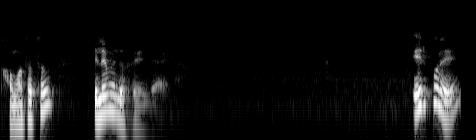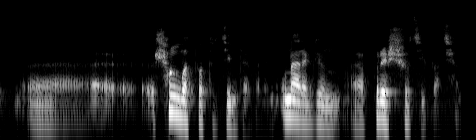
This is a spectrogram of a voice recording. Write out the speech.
ক্ষমতা তো এলোমেলো হয়ে যায় না। এরপরে সংবাদপত্র চিন্তা করেন। ওনার একজন প্রেস সচিব আছেন।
